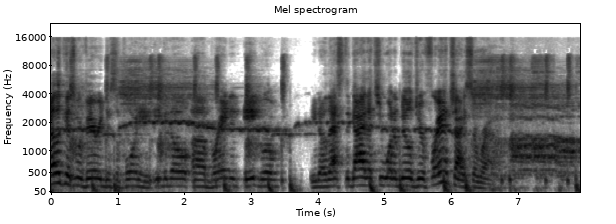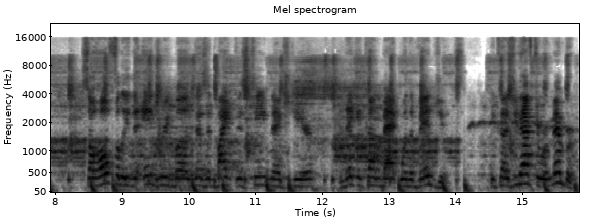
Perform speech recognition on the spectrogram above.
Pelicans were very disappointing, even though uh, Brandon Ingram, you know, that's the guy that you want to build your franchise around. So hopefully the injury bug doesn't bite this team next year and they can come back with a vengeance. Because you have to remember,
